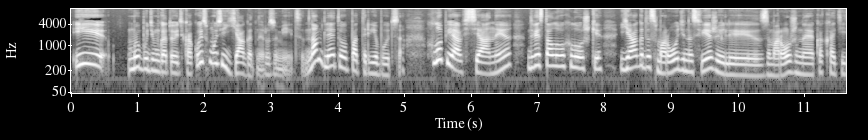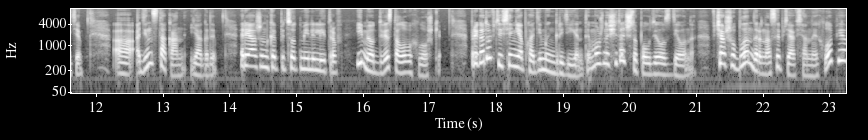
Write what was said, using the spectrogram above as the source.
И мы будем готовить какой смузи? Ягодный, разумеется. Нам для этого потребуется хлопья овсяные, 2 столовых ложки, ягода, смородина, свежая или замороженная, как хотите, 1 стакан ягоды, ряженка 500 мл и мед 2 столовых ложки. Приготовьте все необходимые ингредиенты. Можно считать, что полдела сделано. В чашу блендера насыпьте овсяные хлопья,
